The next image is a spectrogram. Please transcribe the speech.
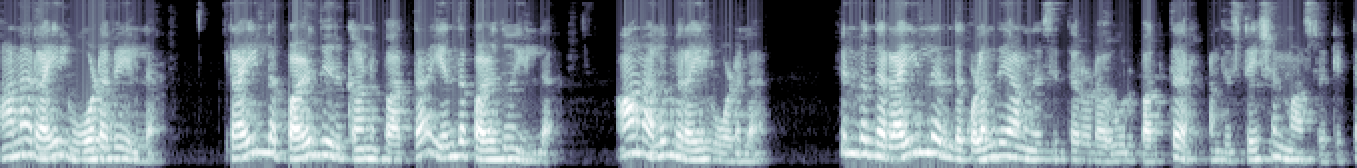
ஆனா ரயில் ஓடவே இல்லை. ரயில்ல பழுது இருக்கான்னு பார்த்தா எந்த பழுதும் இல்லை. ஆனாலும் ரயில் ஓடல. பின்பு இந்த ரயில்ல இருந்த குழந்தையானந்த சித்தரோட ஒரு பக்தர் அந்த ஸ்டேஷன் மாஸ்டர் கிட்ட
